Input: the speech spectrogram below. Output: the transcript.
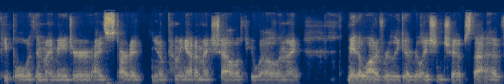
people within my major, I started, you know, coming out of my shell, if you will, and I made a lot of really good relationships that have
